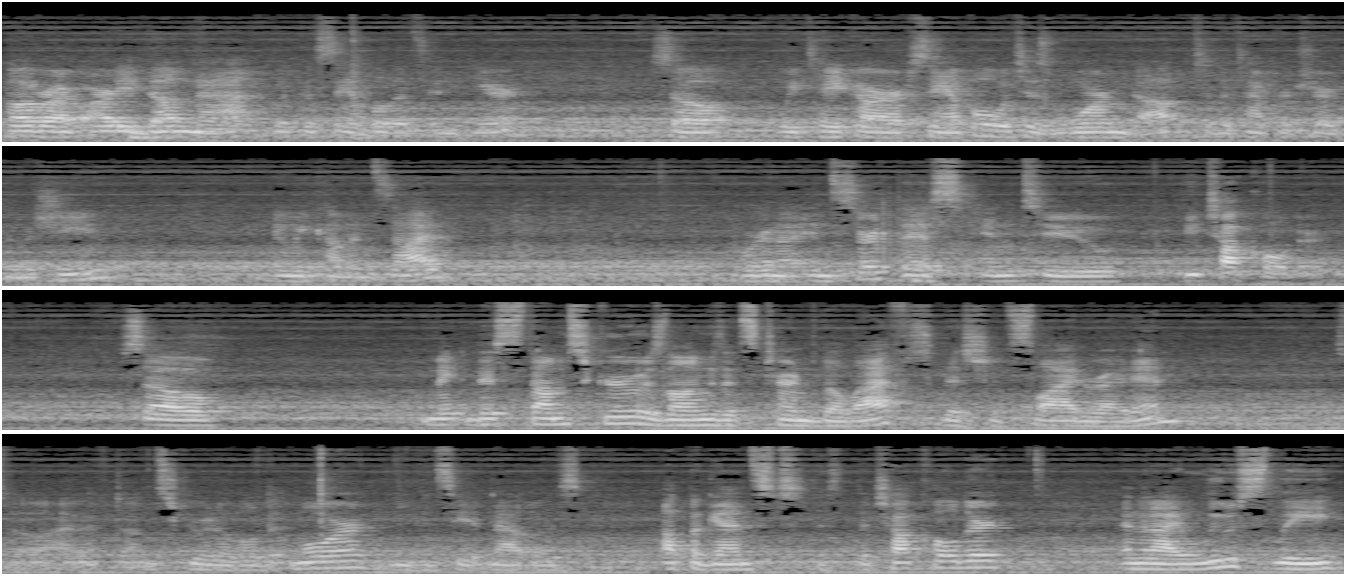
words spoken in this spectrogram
However, I've already done that with the sample that's in here. So we take our sample, which is warmed up to the temperature of the machine, and we come inside. We're going to insert this into the chuck holder. So make this thumb screw, as long as it's turned to the left, this should slide right in. So I have to unscrew it a little bit more. You can see it now is up against the chuck holder. And then I loosely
